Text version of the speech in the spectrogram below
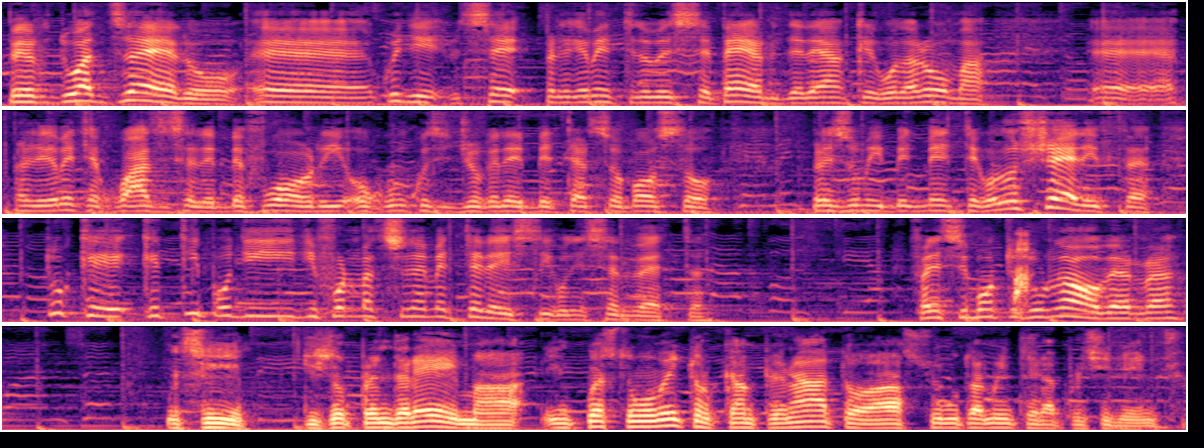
per 2-0, eh, quindi se praticamente dovesse perdere anche con la Roma, eh, praticamente quasi sarebbe fuori o comunque si giocherebbe il terzo posto presumibilmente con lo Sheriff. Tu che, che tipo di, di, formazione metteresti con il Servette? Faresti molto turnover? Sì, ti sorprenderei, ma in questo momento il campionato ha assolutamente la precedenza.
